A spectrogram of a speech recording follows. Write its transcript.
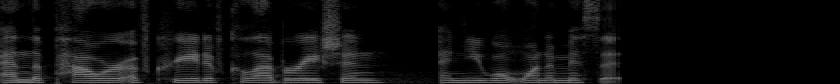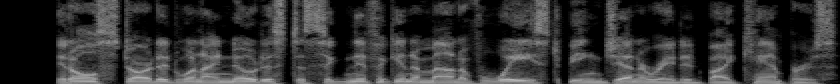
and the power of creative collaboration, and you won't want to miss it. It all started when I noticed a significant amount of waste being generated by campers,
